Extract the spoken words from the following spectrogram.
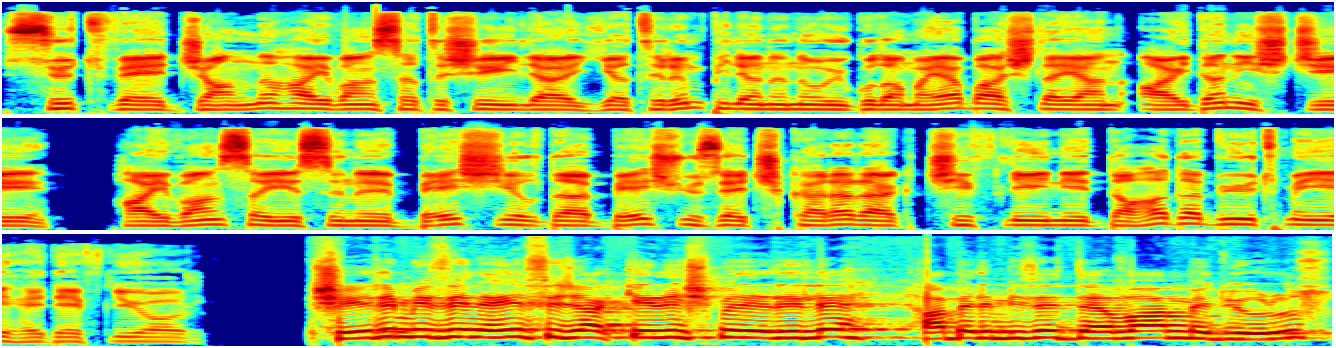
Süt ve canlı hayvan satışıyla yatırım planını uygulamaya başlayan Aydan işçi, hayvan sayısını 5 yılda 500'e çıkararak çiftliğini daha da büyütmeyi hedefliyor. Şehrimizin en sıcak gelişmeleriyle haberimize devam ediyoruz.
